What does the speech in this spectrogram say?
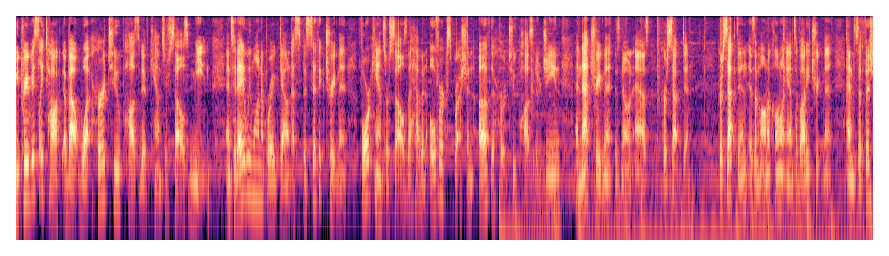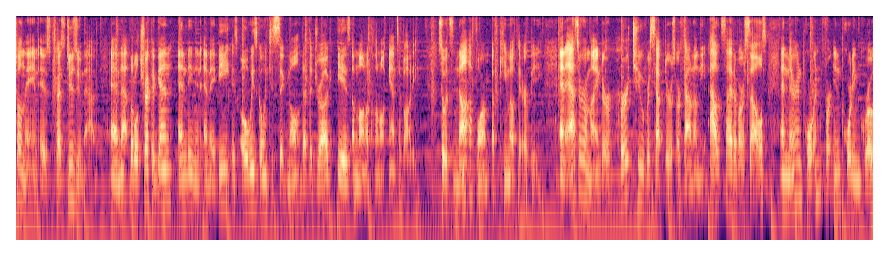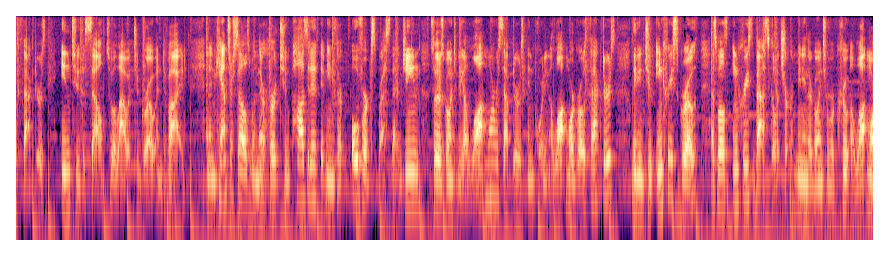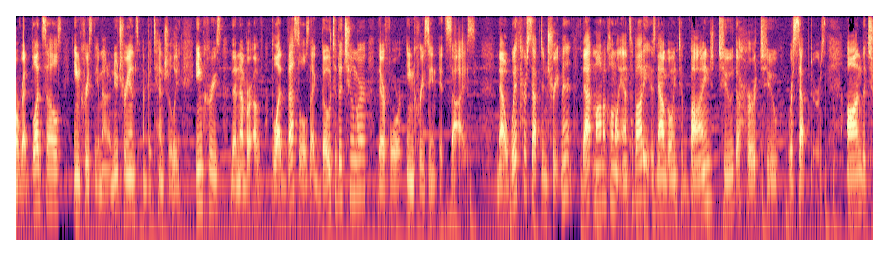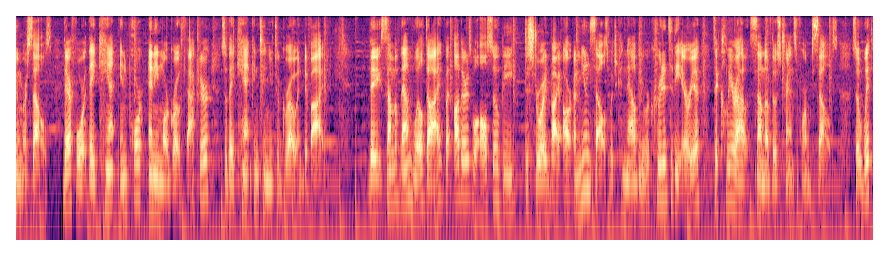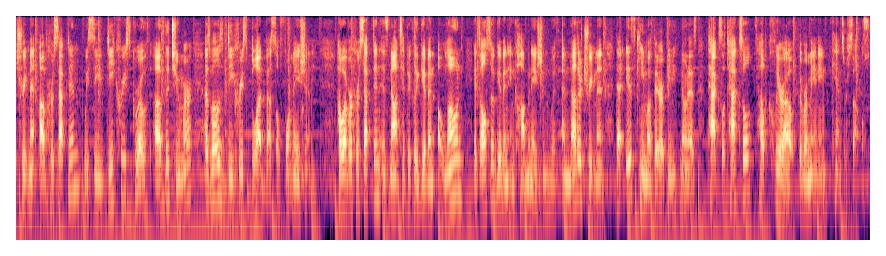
We previously talked about what HER2 positive cancer cells mean, and today we want to break down a specific treatment for cancer cells that have an overexpression of the HER2 positive gene, and that treatment is known as Herceptin. Herceptin is a monoclonal antibody treatment, and its official name is trastuzumab. And that little trick again, ending in MAB, is always going to signal that the drug is a monoclonal antibody so it's not a form of chemotherapy. And as a reminder, HER2 receptors are found on the outside of our cells, and they're important for importing growth factors into the cell to allow it to grow and divide. And in cancer cells, when they're HER2 positive, it means they're overexpressed that gene, so there's going to be a lot more receptors importing a lot more growth factors, leading to increased growth as well as increased vasculature, meaning they're going to recruit a lot more red blood cells, increase the amount of nutrients, and potentially increase the number of blood vessels that go to the tumor, therefore increasing its size. Now with Herceptin treatment, that monoclonal antibody is now going to bind to the HER2 receptors on the tumor cells. Therefore, they can't import any more growth factor, so they can't continue to grow and divide. They, some of them will die, but others will also be destroyed by our immune cells, which can now be recruited to the area to clear out some of those transformed cells. So with treatment of Herceptin, we see decreased growth of the tumor as well as decreased blood vessel formation. However, Herceptin is not typically given alone, it's also given in combination with another treatment that is chemotherapy known as paclitaxel to help clear out the remaining cancer cells.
